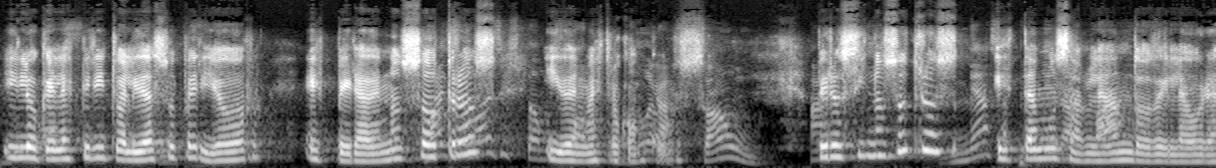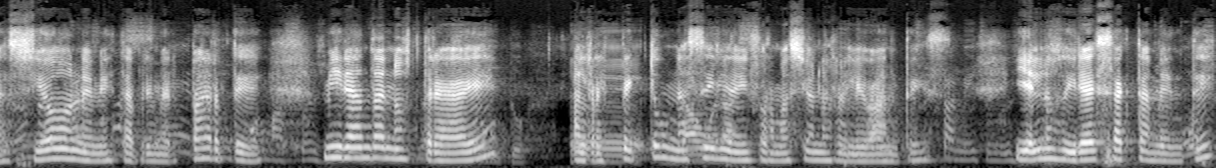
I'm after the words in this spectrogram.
y lo que la espiritualidad superior espera de nosotros y de nuestro concurso. Pero si nosotros estamos hablando de la oración en esta primera parte, Miranda nos trae al respecto una serie de informaciones relevantes. Y él nos dirá exactamente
